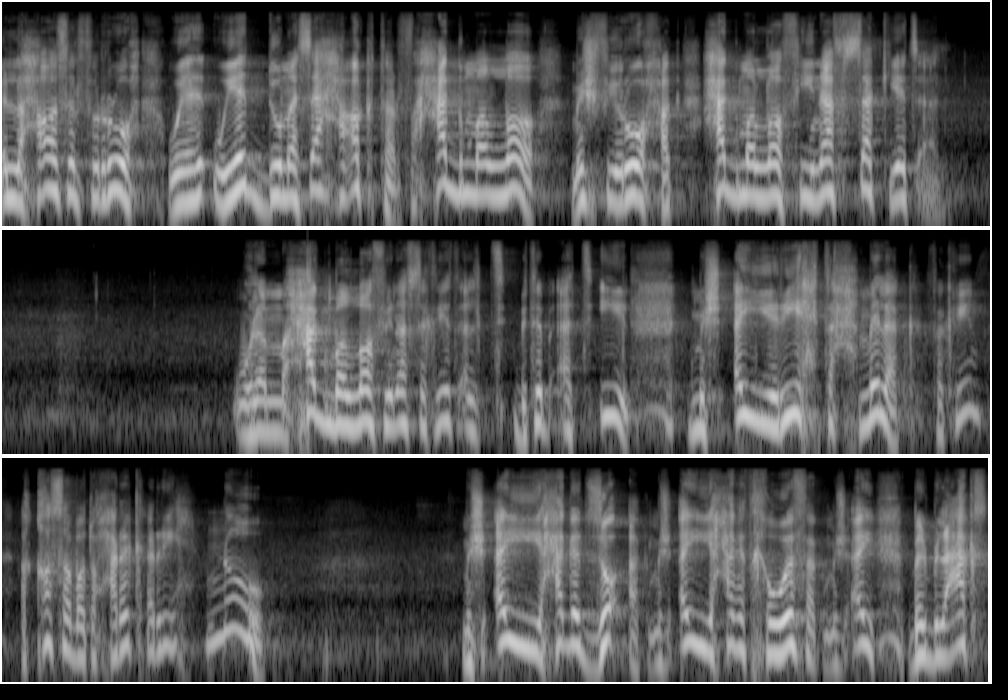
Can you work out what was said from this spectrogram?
اللي حاصل في الروح ويدوا مساحة أكتر. فحجم الله مش في روحك حجم الله في نفسك يتقل. ولما حجم الله في نفسك يتقل بتبقى تقيل. مش أي ريح تحملك. فاكرين؟ قصبه تحركها الريح. نو no. مش أي حاجة تزقك مش أي حاجة تخوفك مش أي بل بالعكس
